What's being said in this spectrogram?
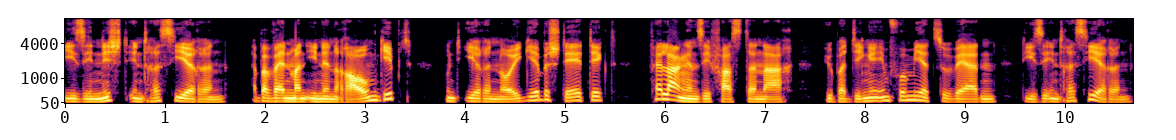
die sie nicht interessieren. Aber wenn man ihnen Raum gibt und ihre Neugier bestätigt, verlangen sie fast danach, über Dinge informiert zu werden, die sie interessieren,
